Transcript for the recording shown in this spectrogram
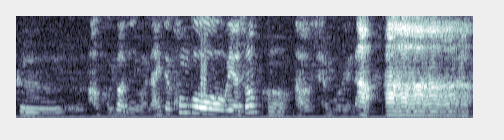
그 아, 거기가 어디지? 뭐 하여튼 콩고에서 어아잘 모르겠네. 아 아 아 아 아 아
